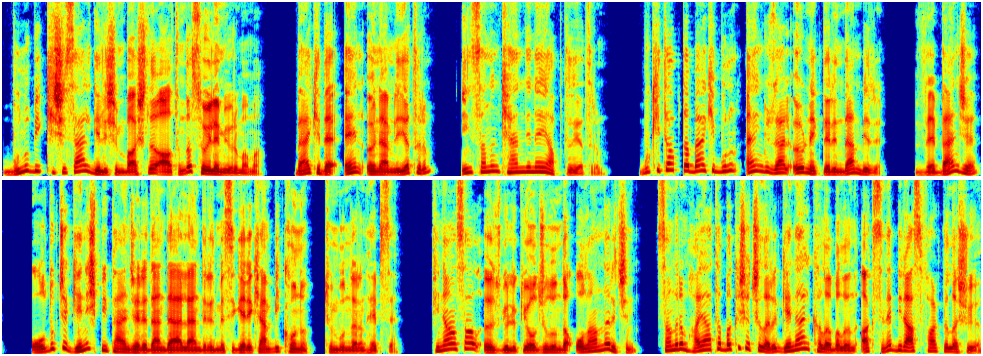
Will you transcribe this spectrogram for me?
Bunu bir kişisel gelişim başlığı altında söylemiyorum ama. Belki de en önemli yatırım insanın kendine yaptığı yatırım. Bu kitap da belki bunun en güzel örneklerinden biri. Ve bence oldukça geniş bir pencereden değerlendirilmesi gereken bir konu tüm bunların hepsi. Finansal özgürlük yolculuğunda olanlar için sanırım hayata bakış açıları genel kalabalığın aksine biraz farklılaşıyor.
